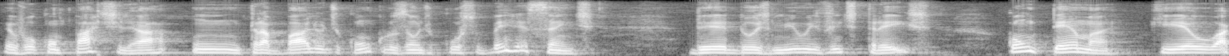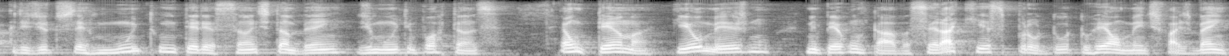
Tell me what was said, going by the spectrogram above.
eu vou compartilhar um trabalho de conclusão de curso bem recente, de 2023, com um tema que eu acredito ser muito interessante também de muita importância. É um tema que eu mesmo me perguntava: será que esse produto realmente faz bem?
